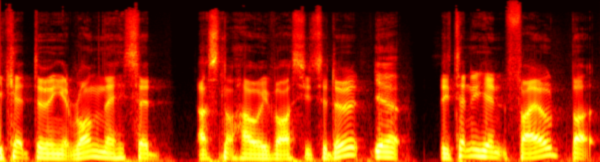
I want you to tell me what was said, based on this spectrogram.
he kept doing it wrong. They said that's not how we've asked you to do it. Yeah, He technically hadn't failed, but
